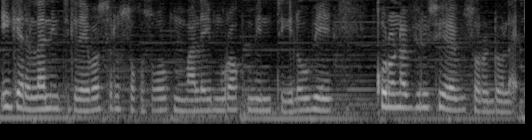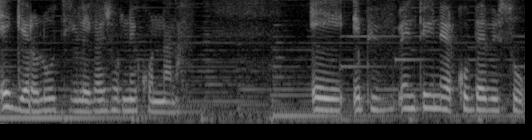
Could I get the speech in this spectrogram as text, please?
i gɛrɛla nin tigila i b'a sɔrɔ sɔgɔsɔgɔ kun b'a la i mura kun bɛ nin tigila u bɛ coronavirus yɛrɛ bɛ sɔrɔ dɔ la e gɛrɛla o tigila i ka journée kɔnɔna na e et puis 21 heures ko bɛɛ bɛ so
